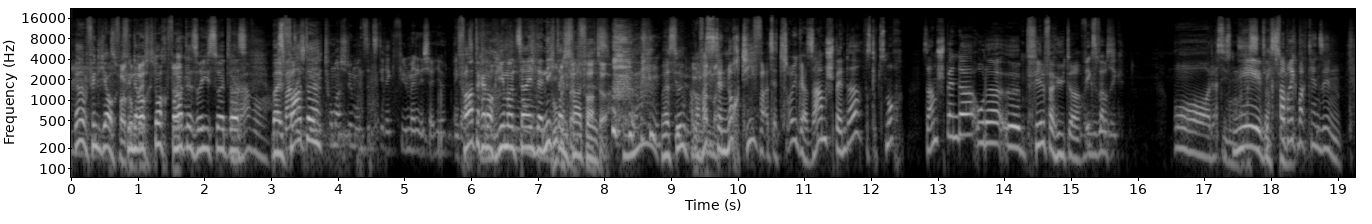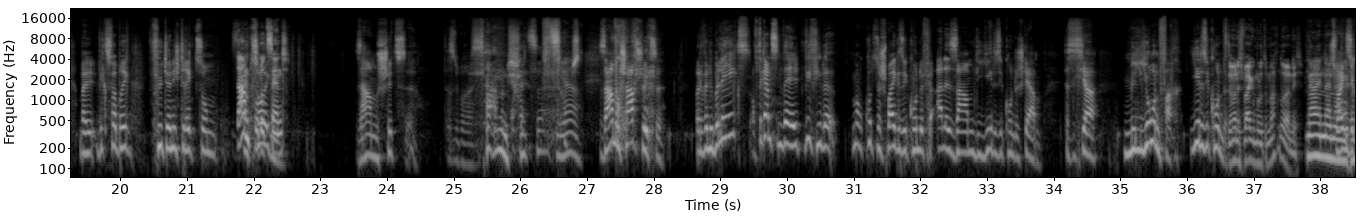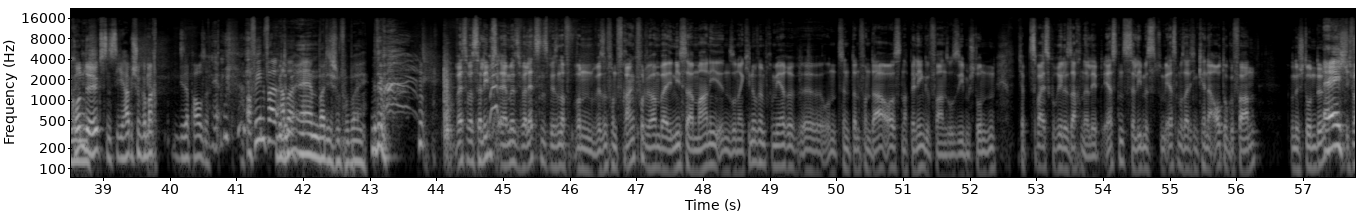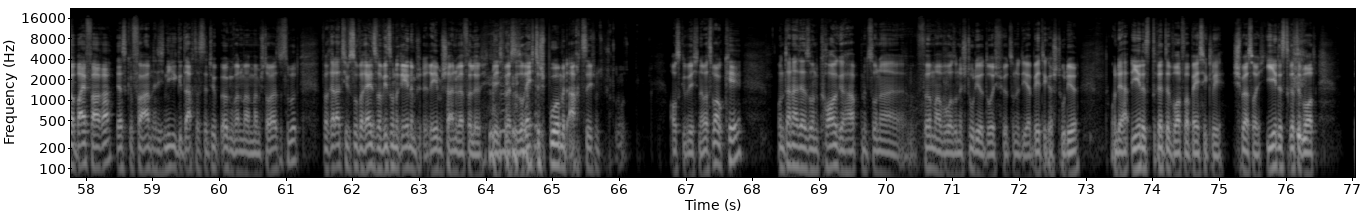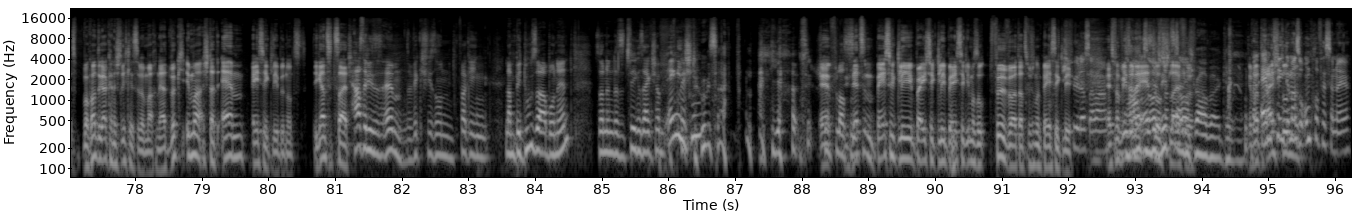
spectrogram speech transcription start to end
Ja, finde ich auch. Ich finde auch, doch, Vater ist richtig so etwas. Bravo. Weil 20 Vater, die Thomas Stimme und sitzt direkt viel männlicher hier. Egal. Vater kann auch jemand sein, der nicht Du dein Vater, Vater. ist. Weißt du? Aber was ist denn noch tiefer als Erzeuger? Samenspender? Was gibt's noch? Samenspender oder äh, Fehlverhüter? Wichsfabrik. Boah, das ist. Nee, das- das macht keinen Sinn. Weil Wichsfabrik führt ja nicht direkt zum Samenproduzent. Erzeugen. Samenschütze. Das ist überall. Samenschützer. Ja. Samenscharfschütze. Weil wenn du überlegst, auf der ganzen Welt, wie viele, mal kurz eine Schweigesekunde für alle Samen, die jede Sekunde sterben. Das ist ja millionenfach. Jede Sekunde. Sollen wir eine Schweigeminute machen oder nicht? Nein, nein, nein. Schweigesekunde höchstens, die habe ich schon gemacht in dieser Pause. Auf jeden Fall, Mit dem aber. Ähm war die schon vorbei. Weißt du, was Salims ist? Ich war letztens, wir sind, von, wir sind von Frankfurt, wir waren bei Nisa Amani in so einer Kinofilmpremiere äh, und sind dann von da aus nach Berlin gefahren, so sieben Stunden. Ich habe zwei skurrile Sachen erlebt. Erstens, Salim ist zum ersten Mal, seit ich ihn kenne, Auto gefahren. So eine Stunde. Echt? Ich war Beifahrer, der ist gefahren. Hätte ich nie gedacht, dass der Typ irgendwann mal beim Steuer sitzen wird. War relativ souverän, es war wie so ein Reh im, Reh im Scheinwerferlicht. Weißt du, so rechte Spur mit 80 und ausgewichen. Aber es war okay. Und dann hat er so einen Call gehabt mit so einer Firma, wo er so eine Studie durchführt, so eine Diabetiker-Studie. Und er hat, jedes dritte Wort war basically. Ich schwör's euch, jedes dritte Wort. Es, man konnte gar keine Strichliste mehr machen. Er hat wirklich immer statt M basically benutzt. Die ganze Zeit. Ich hasse dieses M, wirklich wie so ein fucking Lampedusa-Abonnent, sondern deswegen sage ich im Englischen. Du sagst- ja, Äh, sie setzen basically, basically, basically immer so Füllwörter zwischen und basically. Ich fühle das aber. Es war wie so Ja, eine so witzig Endlosschleife. okay. M klingt Stunden, immer so unprofessionell.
